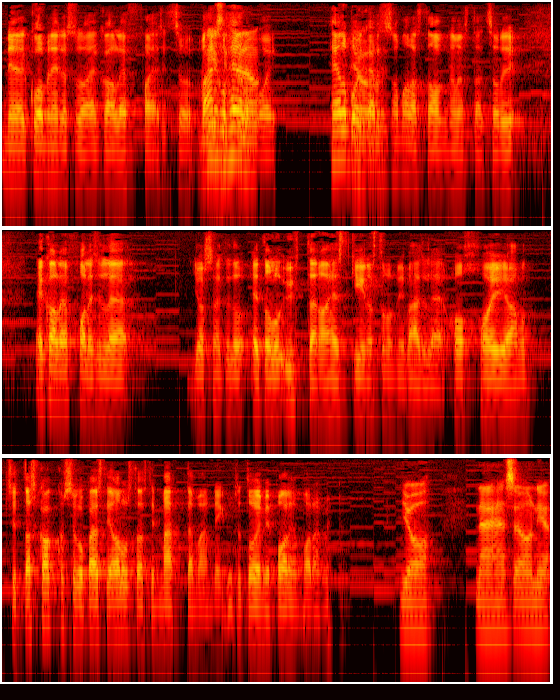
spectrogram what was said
ne kolme neljäsosaa ekaa leffa ja sit se on vähän Niin, sitten helpoin. Helpoin Joo. kärsi samanlaista ongelmasta, että se oli... Eka leffa oli silleen, jos sä et ollut yhtään aiheesta kiinnostunut, niin vähän silleen hohojaa, mutta sitten taas kakkossa, kun päästiin alusta asti mättämään, niin kyllä se toimi paljon paremmin. Joo, näinhän se on. Ja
